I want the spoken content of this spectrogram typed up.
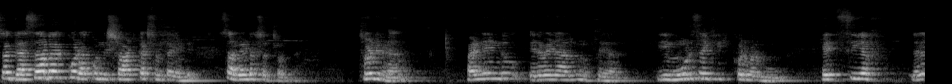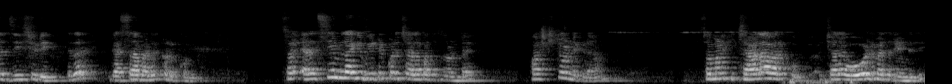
సో గసాబాకి కూడా కొన్ని షార్ట్ కట్స్ ఉంటాయండి సో అవేంటో ఒకసారి చూద్దాం. చూడండి ఇక్కడ. పన్నెండు ఇరవై నాలుగు ముప్పై ఆరు. ఈ మూడు సంఖ్యలకి కూడా మనము హెచ్సిఎఫ్ లేదా జీసీడీ లేదా గసాబా అనేది కనుక్కుందాం. సో ఎల్సిఎం లాగే వీటికి కూడా చాలా పద్ధతులు ఉంటాయి. ఫస్ట్ చూడండి ఇక్కడ. సో మనకి చాలా వరకు చాలా ఓల్డ్ మెథడ్ అండి ఇది?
